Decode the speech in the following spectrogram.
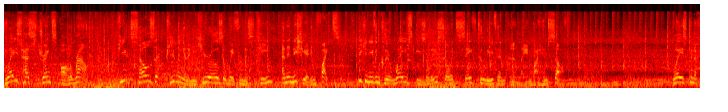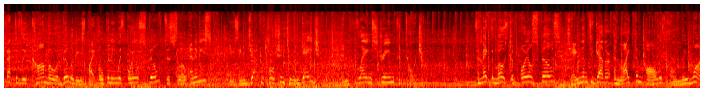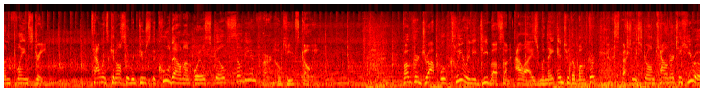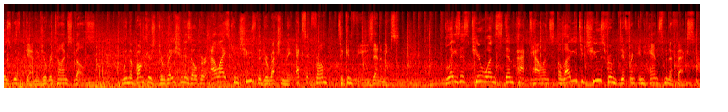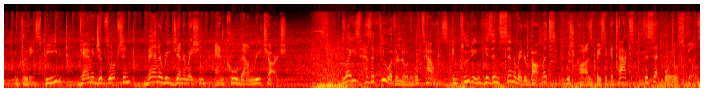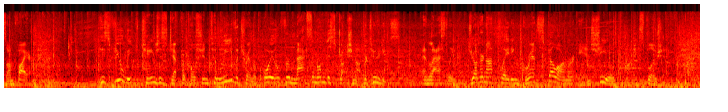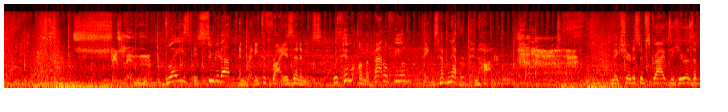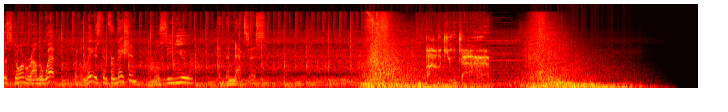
Blaze has strengths all around. He excels at peeling enemy heroes away from his team and initiating fights. He can even clear waves easily, so it's safe to leave him in a lane by himself. Blaze can effectively combo abilities by opening with Oil Spill to slow enemies, using Jet Propulsion to engage, and Flame Stream to torture. To make the most of oil spills, chain them together and light them all with only one flame stream. Talents can also reduce the cooldown on oil spills so the inferno keeps going. Bunker Drop will clear any debuffs on allies when they enter the bunker, an especially strong counter to heroes with damage over time spells. When the bunker's duration is over, allies can choose the direction they exit from to confuse enemies. Blaze's Tier 1 Stim Pack talents allow you to choose from different enhancement effects, including speed, damage absorption, mana regeneration, and cooldown recharge. Blaze has a few other notable talents, including his Incinerator Gauntlets, which cause basic attacks to set oil spills on fire. His fuel leak changes jet propulsion to leave a trail of oil for maximum destruction opportunities. And lastly, Juggernaut plating grants spell armor and shield on explosion. Blaze is suited up and ready to fry his enemies. With him on the battlefield, things have never been hotter. Make sure to subscribe to Heroes of the Storm around the web for the latest information, and we'll see you in the Nexus. Barbecue time!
